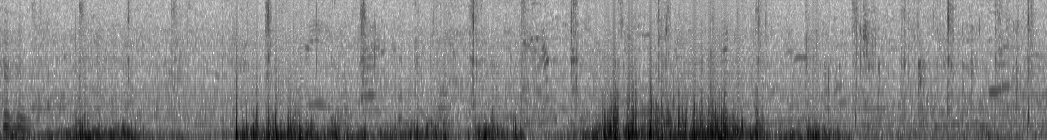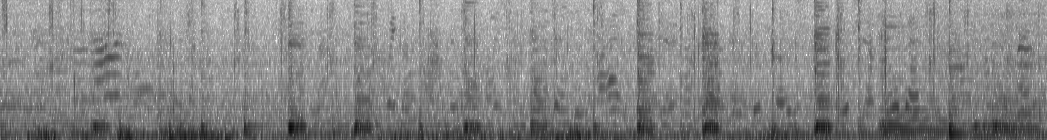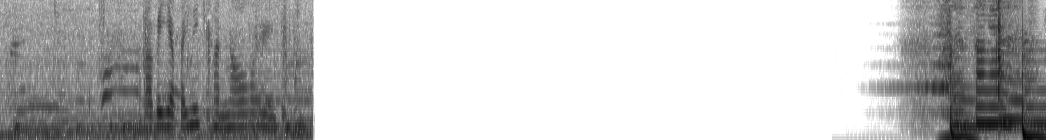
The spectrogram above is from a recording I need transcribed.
Mm-hmm. và bây giờ phải đi chụp hình thôi 세상에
